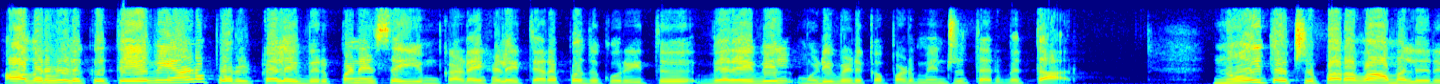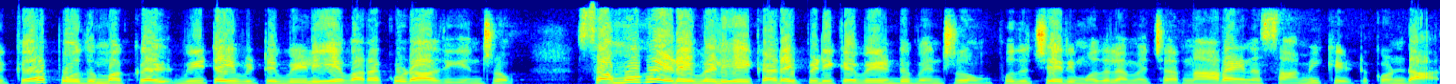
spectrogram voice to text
அவர்களுக்கு தேவையான பொருட்களை விற்பனை செய்யும் கடைகளை திறப்பது குறித்து விரைவில் முடிவெடுக்கப்படும் என்று தெரிவித்தார். நோய் தொற்று பரவாமல் இருக்க பொதுமக்கள் வீட்டை விட்டு வெளியே வரக்கூடாது என்றும் சமூக இடைவெளியை கடைபிடிக்க வேண்டும் என்றும் புதுச்சேரி முதலமைச்சர் நாராயணசாமி கேட்டுக் கொண்டாா்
